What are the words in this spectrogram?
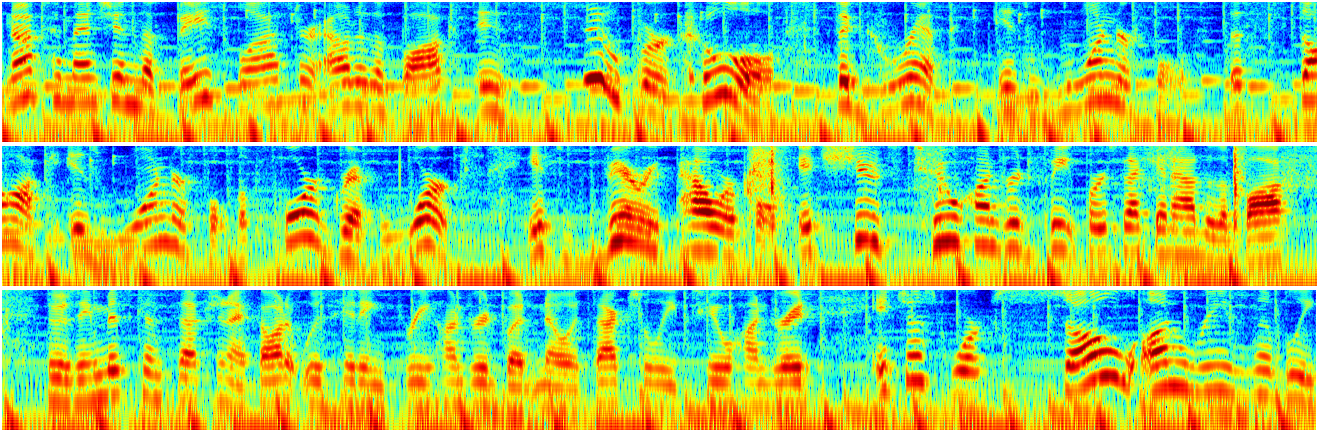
Not to mention the base blaster out of the box is super cool. The grip is wonderful. The stock is wonderful. The foregrip works. It's very powerful. It shoots 200 feet per second out of the box. There was a misconception. I thought it was hitting 300, but no, it's actually 200. It just works so unreasonably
